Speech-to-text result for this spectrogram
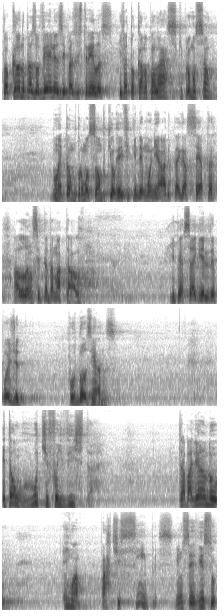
tocando para as ovelhas e para as estrelas, e vai tocar no palácio. Que promoção! Não é tão promoção porque o rei fica endemoniado e pega a seta, a lança e tenta matá-lo. E persegue ele depois de por 12 anos. Então Ruth foi vista trabalhando em uma parte simples, em um serviço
